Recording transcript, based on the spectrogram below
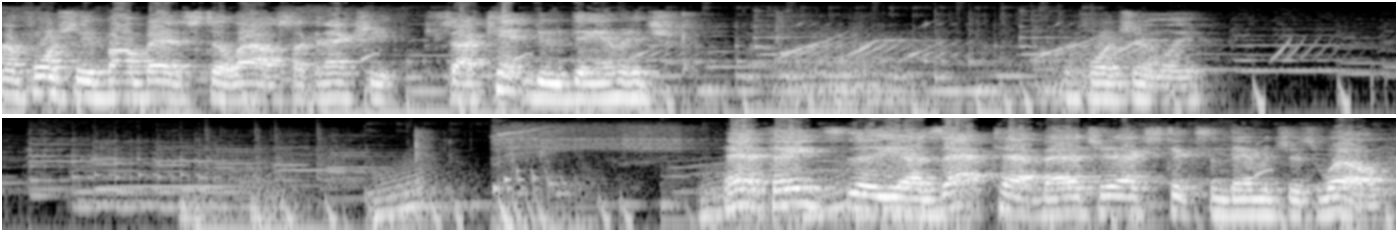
Unfortunately, Bombette is still out, so I can actually, so I can't do damage. Unfortunately. And thanks to the uh, Zap Tap badge, it actually takes some damage as well.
